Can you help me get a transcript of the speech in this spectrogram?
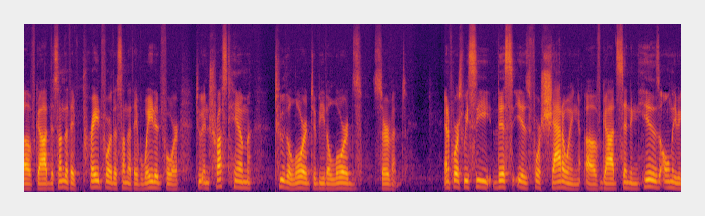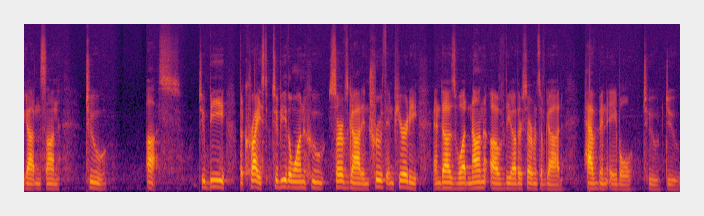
of God, the son that they've prayed for, the son that they've waited for, to entrust him to the Lord to be the Lord's servant. And of course, we see this is foreshadowing of God sending his only begotten Son to us, to be the Christ, to be the one who serves God in truth and purity and does what none of the other servants of God have been able to do.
